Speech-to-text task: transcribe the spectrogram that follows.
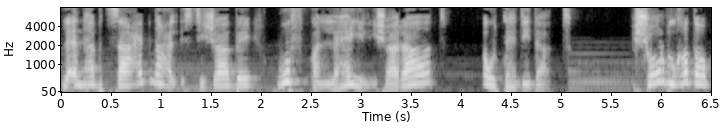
لأنها بتساعدنا على الاستجابة وفقا لهي الإشارات أو التهديدات. الشعور بالغضب.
